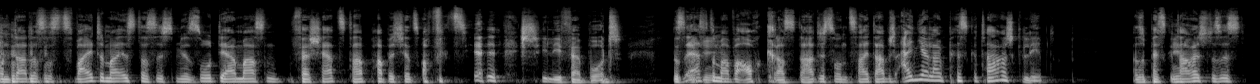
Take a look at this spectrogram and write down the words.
Und da das das zweite Mal ist, dass ich mir so dermaßen verscherzt habe, habe ich jetzt offiziell Chili-Verbot. Das erste Okay. Mal war auch krass. Da hatte ich so eine Zeit, da habe ich ein Jahr lang pesketarisch gelebt. Also pesketarisch, das ist,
